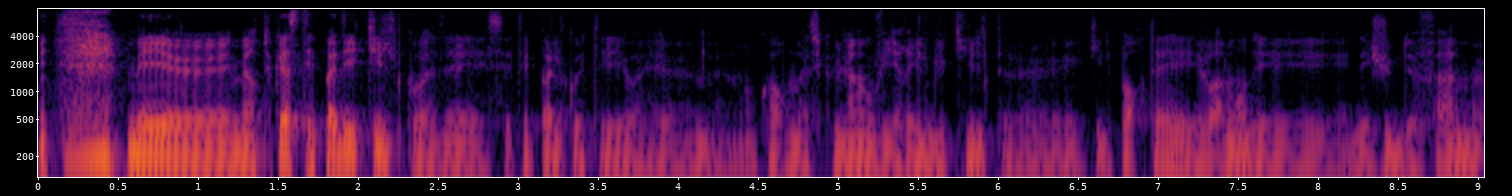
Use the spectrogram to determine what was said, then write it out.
mais, euh, mais en tout cas c'était pas des kilts quoi. C'était pas le côté ouais, encore masculin ou viril du kilt qu'ils portaient et vraiment des, jupes de femmes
